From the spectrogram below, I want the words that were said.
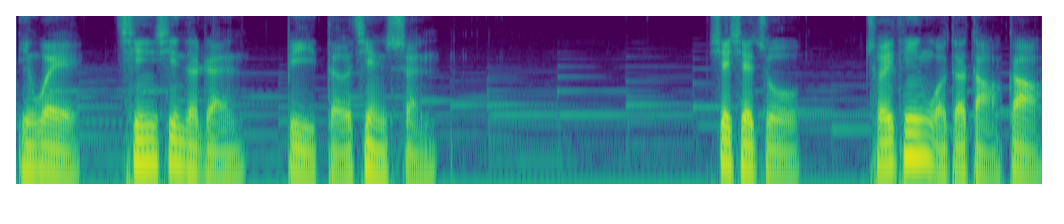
因为清心的人必得见神。谢谢主，垂听我的祷告。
